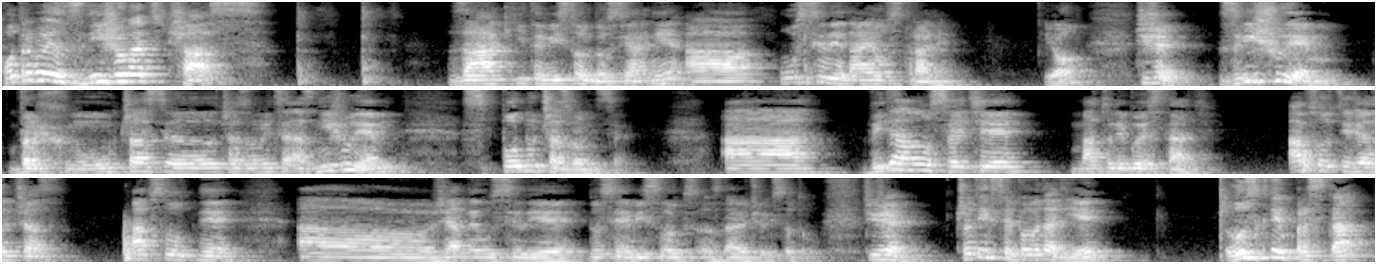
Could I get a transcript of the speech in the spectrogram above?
potrebujem znižovať čas, za aký ten výsledok dosiahne a úsilie na jeho strane. Jo? Čiže zvyšujem vrchnú časť, e, časť rovnice a znižujem spodnú časť rovnice. A v ideálnom svete ma to nebude stať. Absolútne žiaden čas, absolútne a žiadne úsilie, dosiahnem výsledok s, najväčšou istotou. Čiže, čo tým chcem povedať je, lusknem prsta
